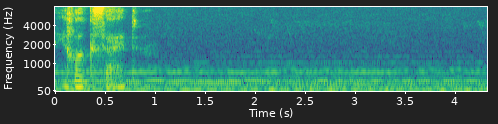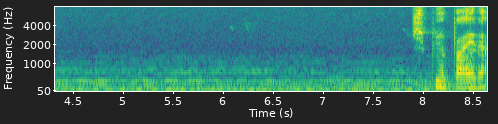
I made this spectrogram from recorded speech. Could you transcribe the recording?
Die Rückseite. Spür beide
